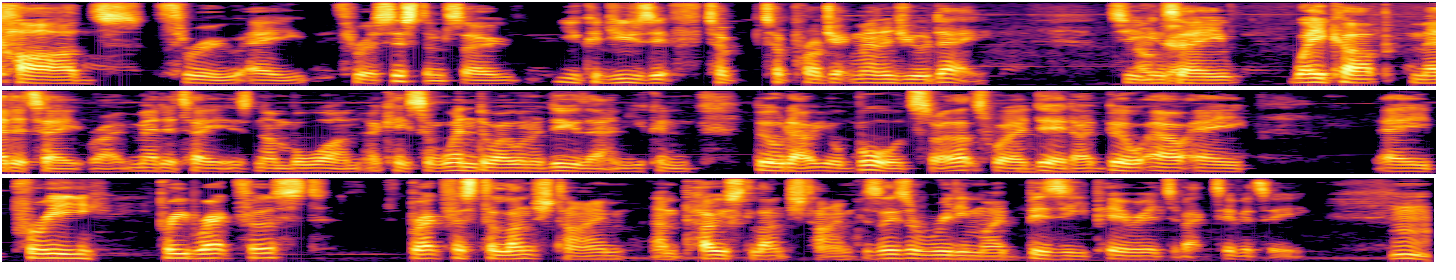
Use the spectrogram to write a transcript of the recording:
cards through a through a system. So you could use it to to project manage your day. So you can Okay. say wake up, meditate. Right, meditate is number one. Okay, so when do I want to do that? And you can build out your board. So that's what I did. I built out a a pre pre breakfast, breakfast to lunchtime, and post lunchtime because those are really my busy periods of activity. Hmm.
